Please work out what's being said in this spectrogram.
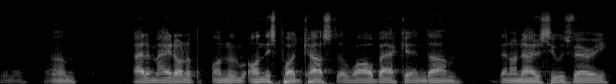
You know, um, I had a mate on a, on on this podcast a while back, and um, then I noticed he was very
